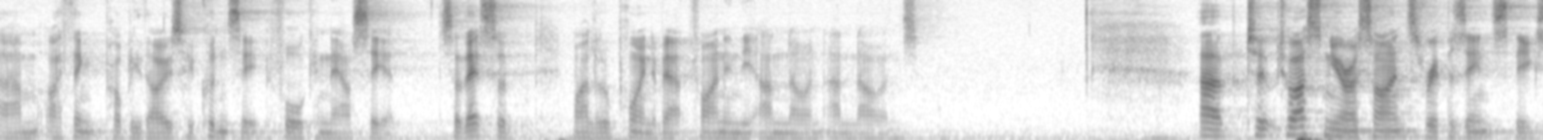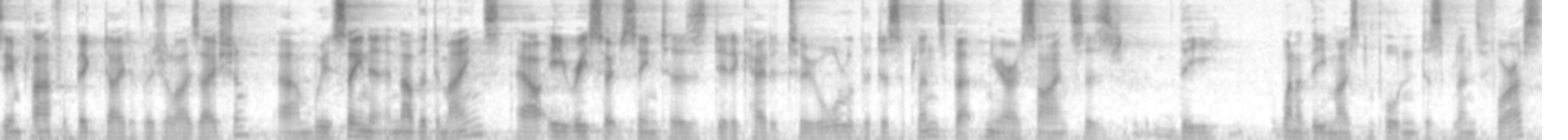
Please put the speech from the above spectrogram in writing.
Um, I think probably those who couldn't see it before can now see it. So that's a, my little point about finding the unknown unknowns. Uh, to, to, us, neuroscience represents the exemplar for big data visualization. Um, we've seen it in other domains. Our e-research centre is dedicated to all of the disciplines, but neuroscience is the, one of the most important disciplines for us.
